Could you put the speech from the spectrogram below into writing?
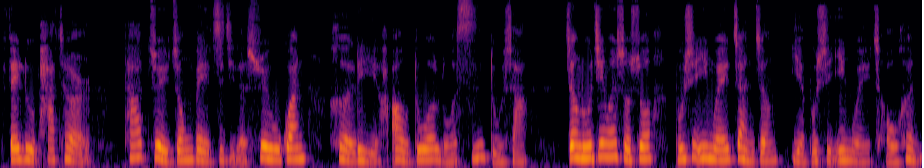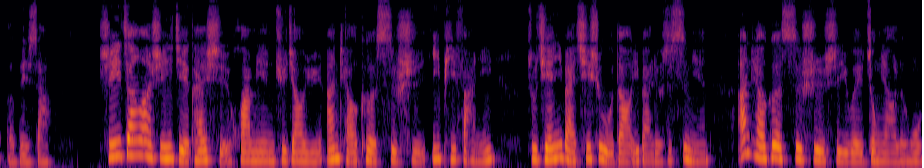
菲路帕特尔，他最终被自己的税务官赫利奥多罗斯毒杀。正如经文所说，不是因为战争，也不是因为仇恨而被杀。十一章二十一节开始，画面聚焦于安条克四世伊皮法尼，主前一百七十五到一百六十四年。安条克四世是一位重要人物，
